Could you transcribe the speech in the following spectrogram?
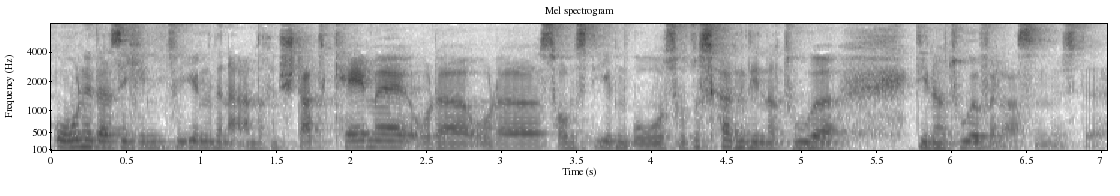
ohne dass ich in, zu irgendeiner anderen Stadt käme oder, oder sonst irgendwo sozusagen die Natur, die Natur verlassen müsste.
